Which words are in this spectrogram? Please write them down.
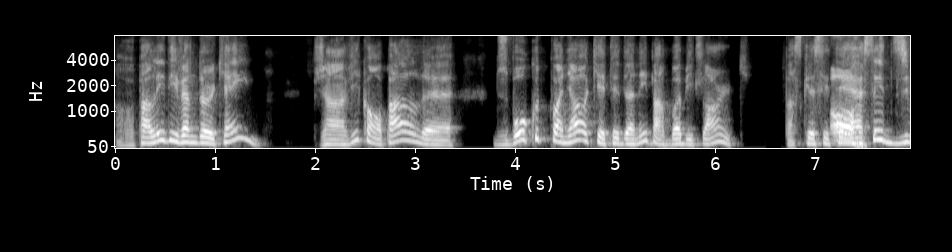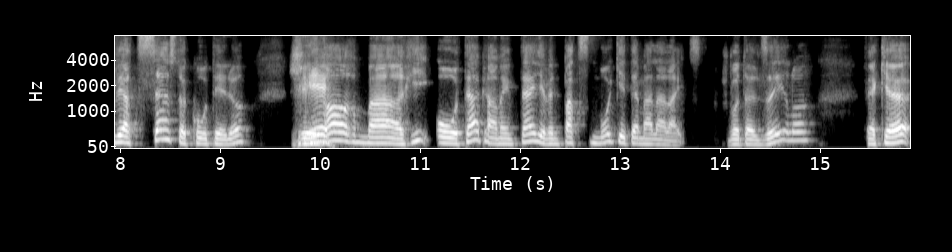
on va parler des Kane. J'ai envie qu'on parle du beau coup de poignard qui a été donné par Bobby Clark. Parce que c'était Oh! assez divertissant, ce côté-là. J'ai rarement ri autant, puis en même temps, il y avait une partie de moi qui était mal à l'aise. Je vais te le dire, là. Fait que,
